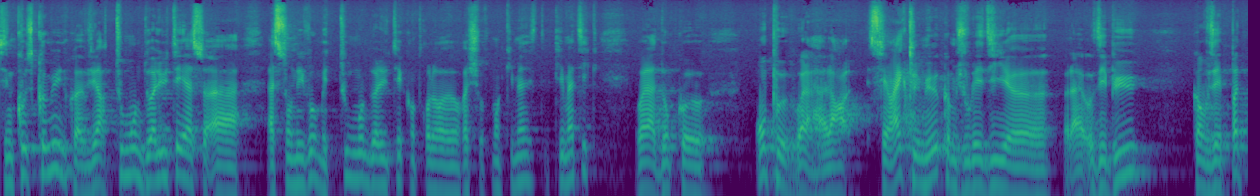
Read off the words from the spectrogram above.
c'est une cause commune, quoi. Dire, tout le monde doit lutter à, son niveau, mais tout le monde doit lutter contre le réchauffement climatique. Voilà, donc euh, on peut. Voilà. Alors c'est vrai que le mieux, comme je vous l'ai dit euh, au début, quand vous n'avez pas de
